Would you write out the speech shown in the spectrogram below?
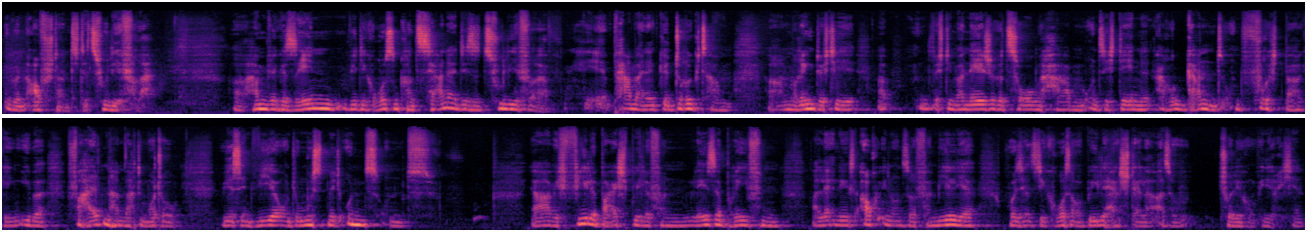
über den Aufstand der Zulieferer. Äh, haben wir gesehen, wie die großen Konzerne diese Zulieferer permanent gedrückt haben, am Ring durch die, äh, durch die Manege gezogen haben und sich denen arrogant und furchtbar gegenüber verhalten haben nach dem Motto, wir sind wir und du musst mit uns und ja, habe ich viele Beispiele von Leserbriefen, allerdings auch in unserer Familie, wo sich als die großen Automobilhersteller, also Entschuldigung, wie die richtigen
